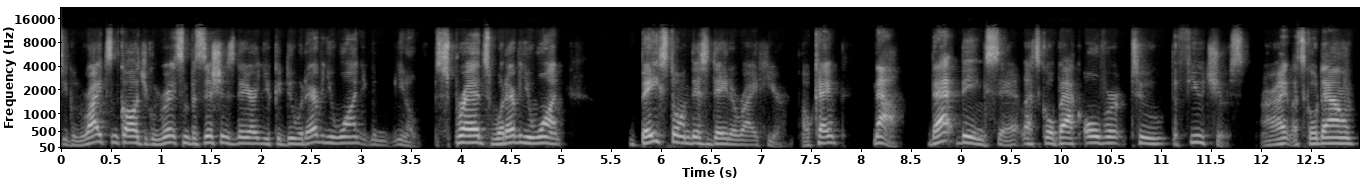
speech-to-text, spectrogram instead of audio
you can write some calls you can write some positions there. You can do whatever you want. You can you know spreads whatever you want based on this data right here okay? Now that being said let's go back over to the futures all right? Let's go down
